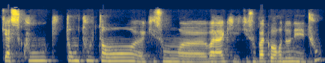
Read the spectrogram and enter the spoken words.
casse-cou, qui tombent tout le temps, qui sont voilà, qui, qui sont pas coordonnés et tout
